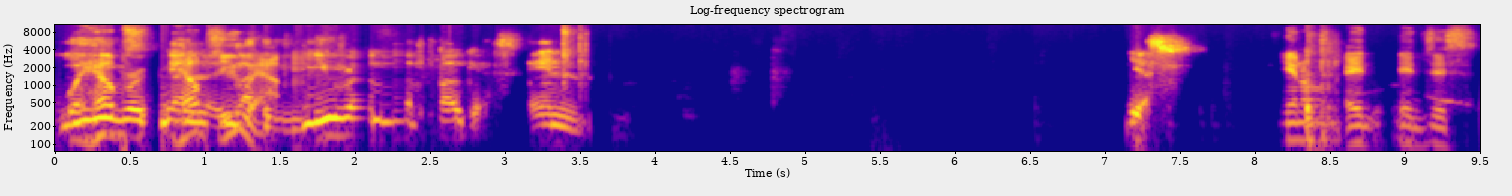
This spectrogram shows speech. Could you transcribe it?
what helps gonna- helps you like, out. You were the focus, and yes, You know, it it just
